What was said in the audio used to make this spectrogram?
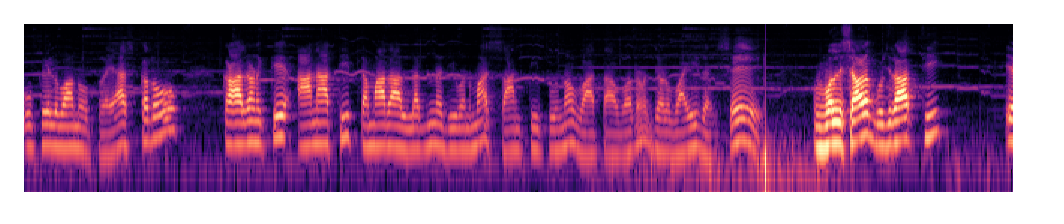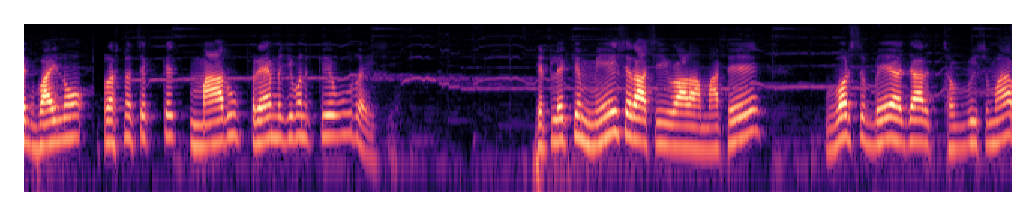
ઉકેલવાનો પ્રયાસ કરો. કારણ કે આનાથી તમારા લગ્ન જીવનમાં શાંતિપૂર્ણ વાતાવરણ જળવાઈ રહેશે. વલસાડ, ગુજરાતથી એક ભાઈનો પ્રશ્ન છે કે મારું પ્રેમ જીવન કેવું રહેશે? એટલે કે મેષ રાશિવાળા માટે વર્ષ બે હજાર છવ્વીસમાં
